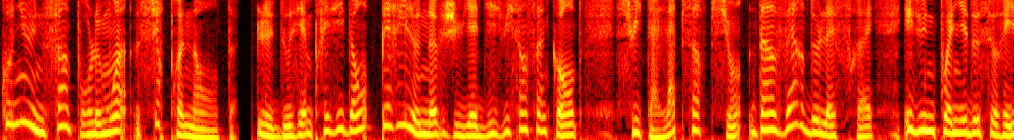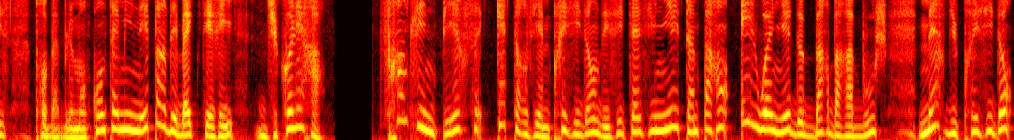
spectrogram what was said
connut une fin pour le moins surprenante. Le douzième président périt le 9 juillet 1850 suite à l'absorption d'un verre de lait frais et d'une poignée de cerises probablement contaminées par des bactéries du choléra. Franklin Pierce, quatorzième président des États-Unis, est un parent éloigné de Barbara Bush, mère du président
